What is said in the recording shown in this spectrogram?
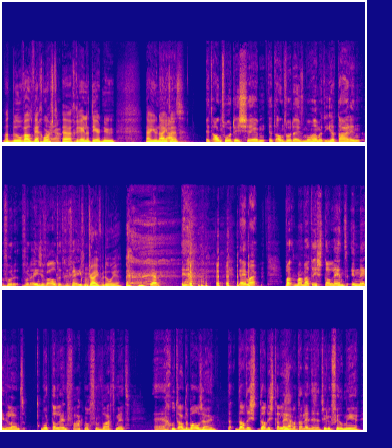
Want ik bedoel, Wout Weghorst, Nou eh, gerelateerd nu naar United. Nou Het antwoord is, ehm, het antwoord heeft Mohammed Ihataren voor, voor eens en voor altijd gegeven. Drive bedoel je? Ja, ja. Nee, maar wat, maar wat is talent? In Nederland wordt talent vaak nog verward met eh, goed aan de bal zijn. Da- dat, is, dat is talent. Ja. Maar talent is natuurlijk veel meer.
